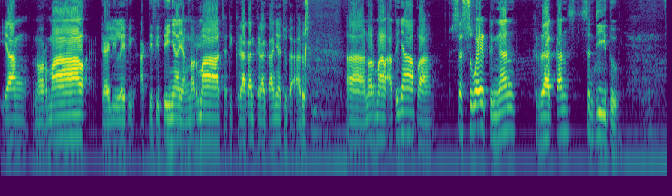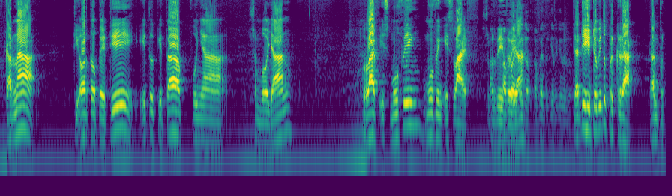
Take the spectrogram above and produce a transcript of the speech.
yang normal, daily living activity-nya yang normal. Jadi gerakan-gerakannya juga harus uh, normal. Artinya apa? Sesuai dengan gerakan sendi itu. Karena di ortopedi itu kita punya semboyan life is moving, moving is life. Seperti itu Apa ya. dok? Apa itu kira-kira? Jadi hidup itu bergerak dan ber-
